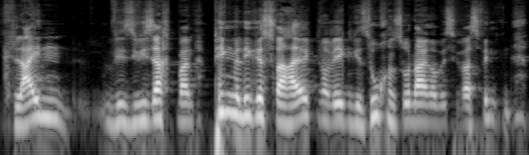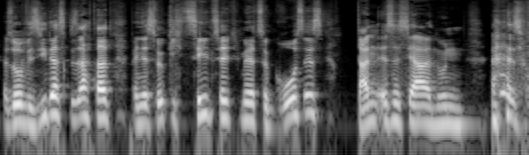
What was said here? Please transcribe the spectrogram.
klein wie, wie sagt man, pingeliges Verhalten, von wegen, wir suchen so lange, bis wir was finden. Weil so wie sie das gesagt hat, wenn es wirklich 10 cm zu groß ist, dann ist es ja nun. Also.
